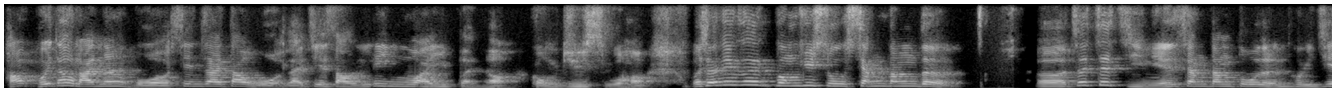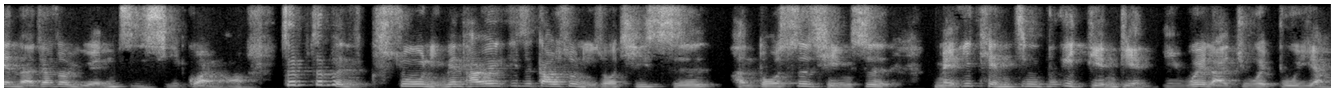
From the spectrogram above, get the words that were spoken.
好，回到来呢，我现在到我来介绍另外一本哦工具书哈。我相信这个工具书相当的，呃，在这几年相当多的人推荐的，叫做《原子习惯》哦。这这本书里面，他会一直告诉你说，其实很多事情是每一天进步一点点，你未来就会不一样。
